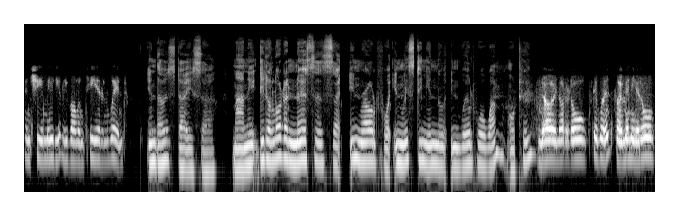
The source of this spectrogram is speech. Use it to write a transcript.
and she immediately volunteered and went. In those days, uh, Marnie, did a lot of nurses uh, enroll for enlisting in the in World War One or two? No, not at all. There weren't so many at all.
